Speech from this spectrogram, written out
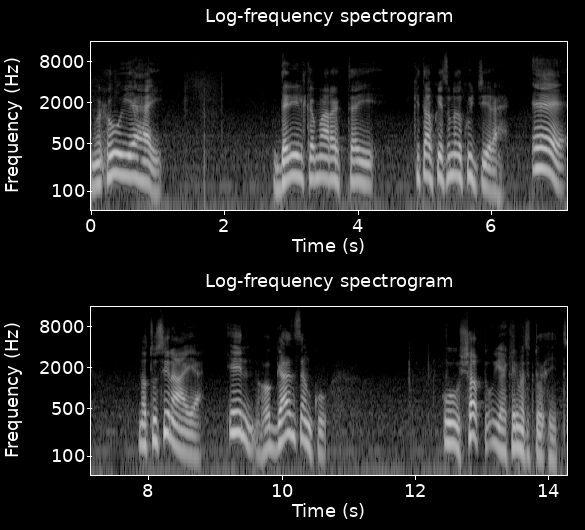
muxuu yahay daliilka maaragtay kitaabkii sunnada ku jira ee na tusinaaya in hoggaansanku uu shardi u yahay kelimat tawxiid.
